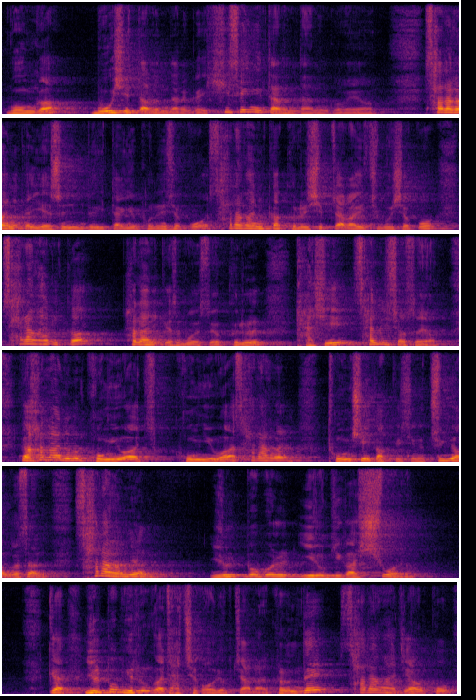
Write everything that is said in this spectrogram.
뭔가 무엇이 따른다는 거예요. 희생이 따른다는 거예요. 사랑하니까 예수님도 이 땅에 보내셨고, 사랑하니까 그를 십자가에 죽으셨고, 사랑하니까 하나님께서 뭐였어요? 그를 다시 살리셨어요. 그러니까 하나님은 공의와 공의와 사랑을 동시에 갖고 계시는 중요한 것은 사랑하면 율법을 이루기가 쉬워요. 그러니까 율법 이루는 것 자체가 어렵지 않아요. 그런데 사랑하지 않고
